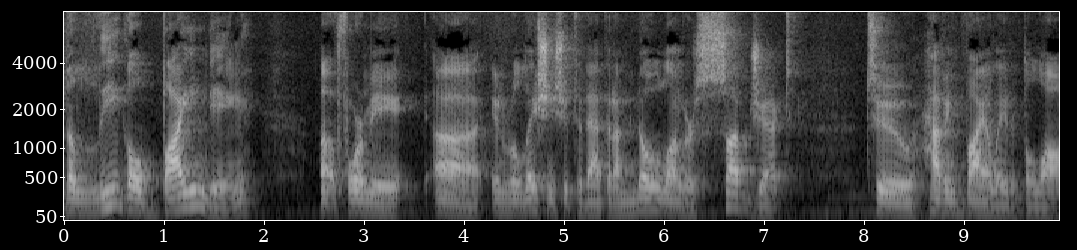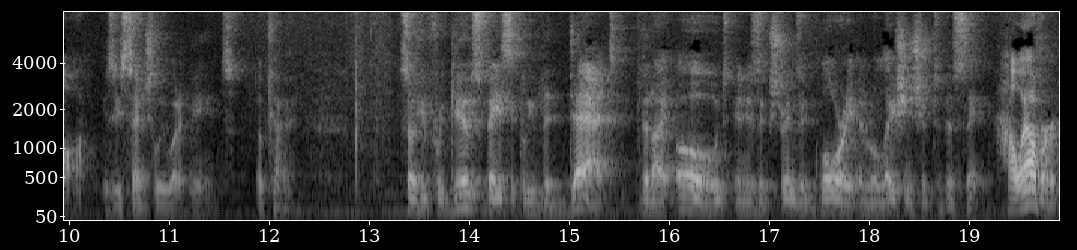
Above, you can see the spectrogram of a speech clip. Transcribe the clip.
the legal binding uh, for me uh, in relationship to that, that I'm no longer subject to having violated the law, is essentially what it means. Okay. So he forgives basically the debt that I owed in his extrinsic glory in relationship to this thing. However,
